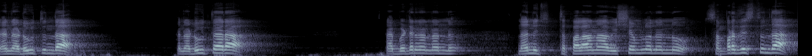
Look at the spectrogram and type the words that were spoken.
నన్ను అడుగుతుందా? నన్ను అడుగుతారా? నా బిడ్డ నన్ను నన్ను ఫలానా విషయంలో నన్ను సంప్రదిస్తుందా?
